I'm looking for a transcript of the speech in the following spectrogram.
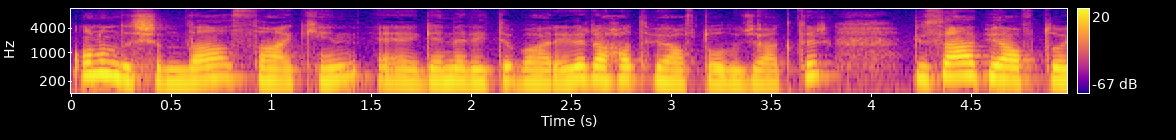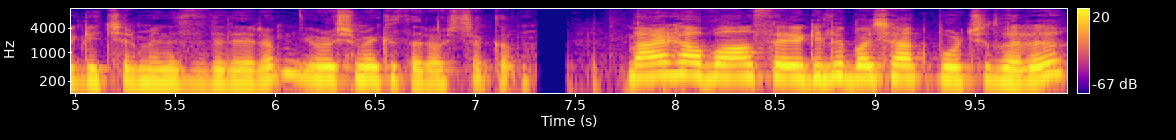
Onun dışında sakin, e, genel itibariyle rahat bir hafta olacaktır. Güzel bir hafta geçirmenizi dilerim. Görüşmek üzere, hoşçakalın. Merhaba sevgili Başak Burçları.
